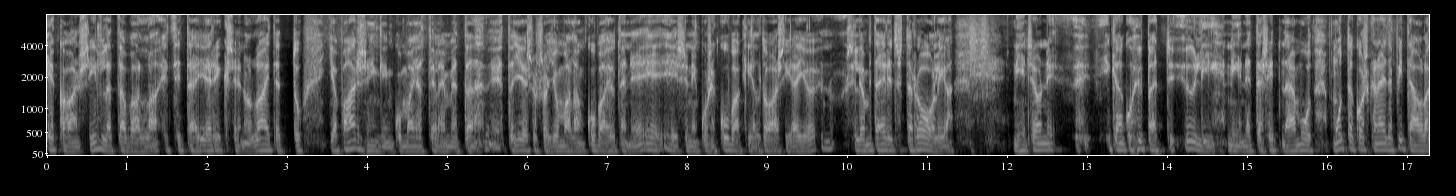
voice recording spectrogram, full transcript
ekaan sillä tavalla, että sitä ei erikseen ole laitettu. Ja varsinkin kun me ajattelemme, että, että Jeesus on Jumalan kuva, joten ei, ei se, niin kuin se kuvakieltoasia, ei ole, sillä ei ole mitään erityistä roolia, niin se on ikään kuin hypätty yli niin, että sitten nämä muut. Mutta koska näitä pitää olla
